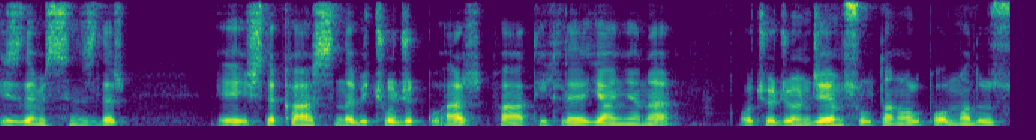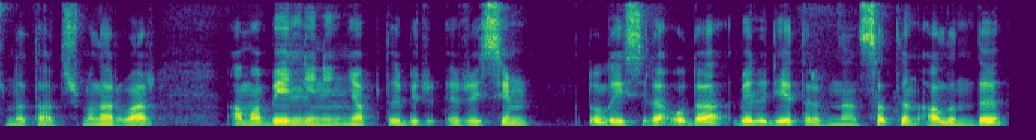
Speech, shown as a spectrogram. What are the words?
izlemişsinizdir. E işte karşısında bir çocuk var Fatih'le yan yana. O çocuğun Cem Sultan olup olmadığı hususunda tartışmalar var. Ama Belli'nin yaptığı bir resim. Dolayısıyla o da belediye tarafından satın alındı.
